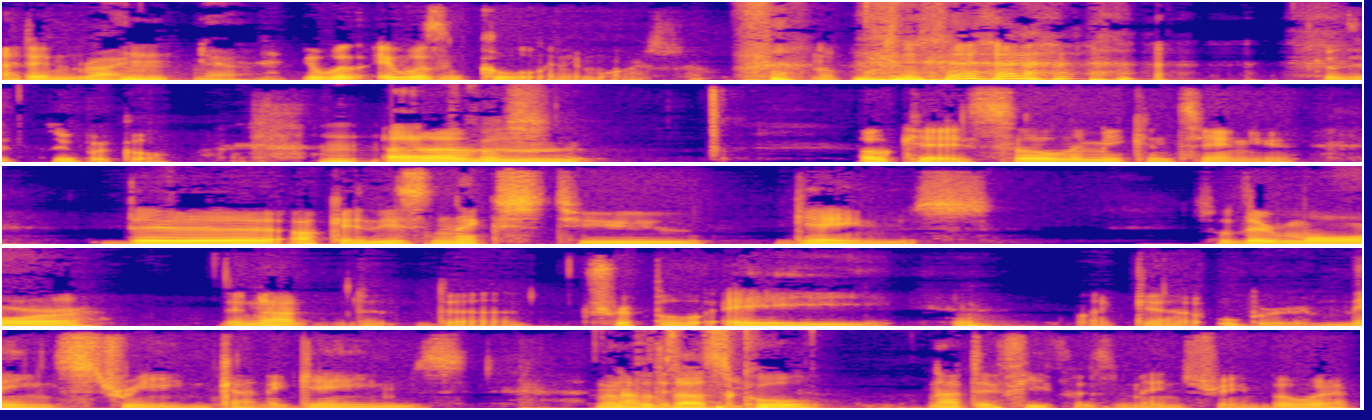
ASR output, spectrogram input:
I didn't. right. Yeah. It was it wasn't cool anymore. So no because it's super cool. Mm, of course. Um, okay, so let me continue. The okay, these next two games, so they're more they're not the, the triple A like uh, uber mainstream kind of games. No, Not but that's deep. cool. Not that FIFA's mainstream, but whatever.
